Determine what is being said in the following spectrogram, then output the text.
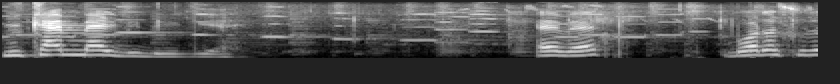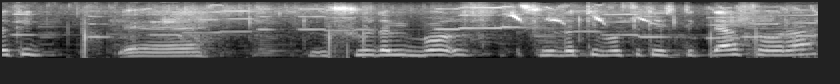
Mükemmel bir bilgi. Evet. Bu arada şuradaki eee şurada bir boss, şuradaki boss'u kestikten sonra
